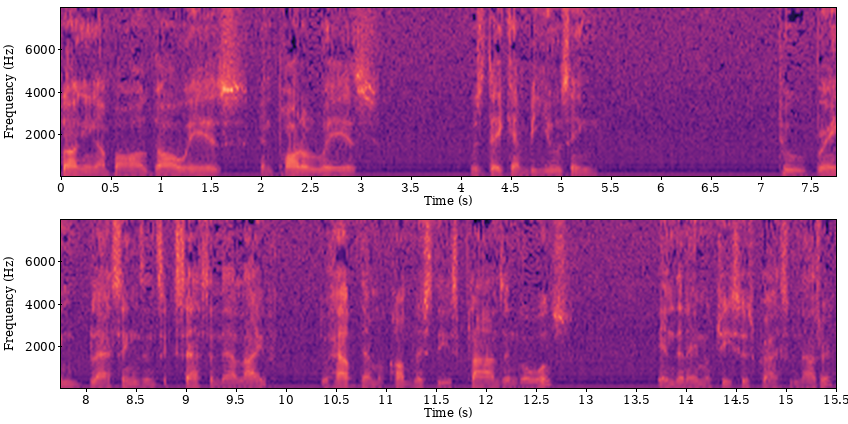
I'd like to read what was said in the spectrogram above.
clogging up all doorways and portalways which they can be using to bring blessings and success in their life, to help them accomplish these plans and goals. In the name of Jesus Christ of Nazareth.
